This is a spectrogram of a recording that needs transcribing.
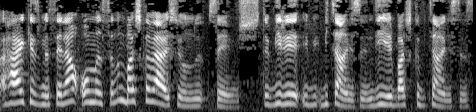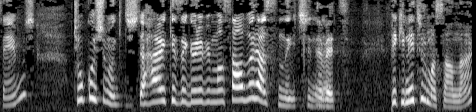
Herkes mesela o masalın başka versiyonunu sevmiş. İşte biri bir tanesini, diğeri başka bir tanesini sevmiş. Çok hoşuma gitti. İşte herkese göre bir masal var aslında içinde. Evet. Peki ne tür masallar?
